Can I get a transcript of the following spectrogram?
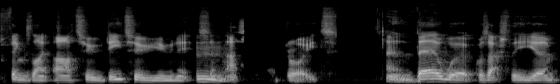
things like R two D two units and asteroids, and their work was actually um,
